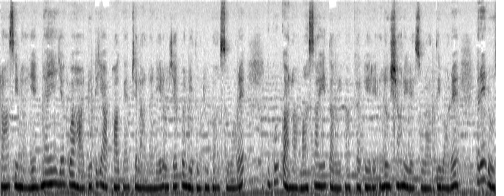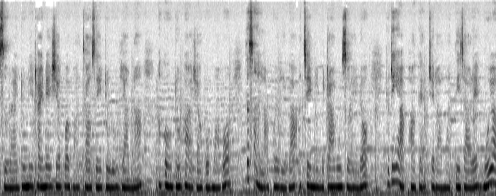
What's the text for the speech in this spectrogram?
တားဆီးနိုင်ရင်နှမ်းရင်ရက်ကွက်ဟာဒုတိယဖားကန်ဖြစ်လာနိုင်တယ်လို့ရက်ကွက်နေသူတို့ကဆိုပါတယ်အခုကာလမှာစာရေးတောင်တွေကခက်ခဲတဲ့အလှူရှားနေတယ်ဆိုတာသိပါတယ်အဲ့ဒီလိုဆိုတိုင်းဒုနေထိုင်တဲ့ရက်ကွက်မှာကြောင်စိမ်းတူလို့ရမလားအကုန်ဒုက္ခရောက်ပေါ်မှာပေါ့သက်ဆိုင်ရာအဖွဲ့တွေကအချိန်မီမတားဘူးဆိုရင်တော့ဒုတိယဖားကန်ဖြစ်လာမှသိကြတယ်မိုးရွာ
